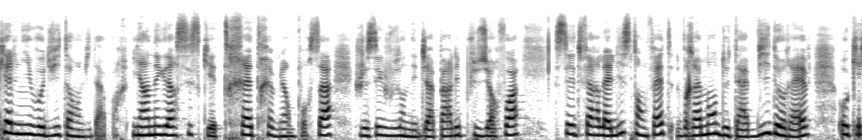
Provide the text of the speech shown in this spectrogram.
quel niveau de vie tu as envie d'avoir. Il y a un exercice qui est très, très bien pour ça. Je sais que je vous en ai déjà parlé plusieurs fois. C'est de faire la liste, en fait, vraiment de ta vie de rêve. Ok,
